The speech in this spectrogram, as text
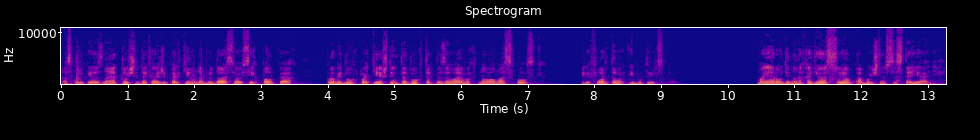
Насколько я знаю, точно такая же картина наблюдалась во всех полках, кроме двух потешных до двух так называемых новомосковских. Лефортово и Бутырского. Моя родина находилась в своем обычном состоянии,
